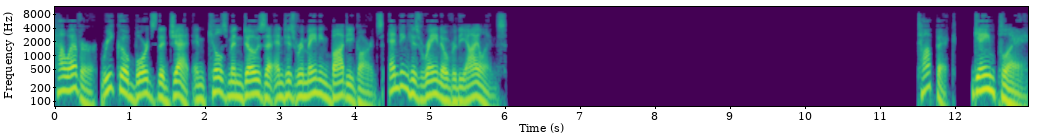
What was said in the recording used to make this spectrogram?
However, Rico boards the jet and kills Mendoza and his remaining bodyguards, ending his reign over the islands. Gameplay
